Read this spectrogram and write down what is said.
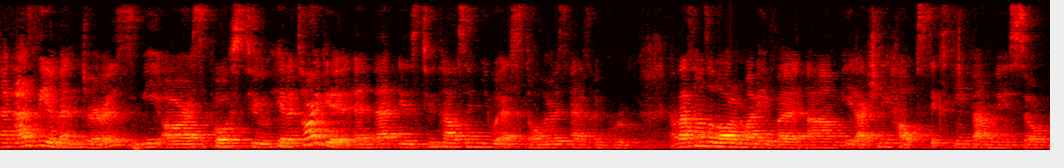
And as the Avengers, we are supposed to hit a target, and that is 2,000 US dollars as a group. Now that sounds a lot of money, but um, it actually helps 16 families, so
